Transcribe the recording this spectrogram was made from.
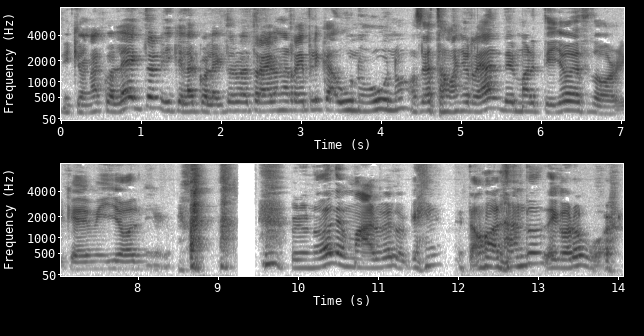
Y que una collector, y que la collector va a traer una réplica 1-1, o sea, tamaño real, del martillo de Thor, que de Mjolnir. Pero no del de Marvel, ¿ok? Estamos hablando de God of War.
